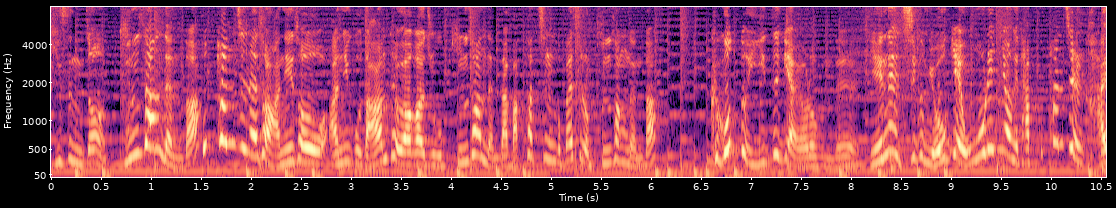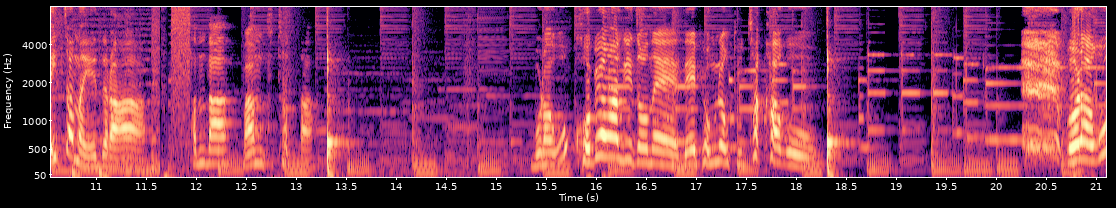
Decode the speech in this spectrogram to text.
기승전 분산된다? 포판진에서 아니서 아니고 나한테 와가지고 분산된다? 막타 치는 거 뺏으러 분산된다? 그것도 이득이야 여러분들 얘네 지금 여기에 올인형이 다 포판지를 가 있잖아 얘들아 간다 마음 굳혔다 뭐라고? 거병하기 전에 내 병력 도착하고 뭐라고?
